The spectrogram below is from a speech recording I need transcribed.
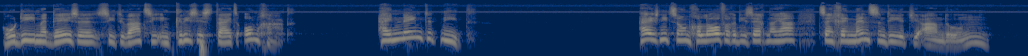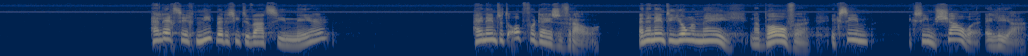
hoe die met deze situatie in crisistijd omgaat. Hij neemt het niet. Hij is niet zo'n gelovige die zegt, nou ja, het zijn geen mensen die het je aandoen. Hij legt zich niet bij de situatie neer. Hij neemt het op voor deze vrouw. En hij neemt die jongen mee naar boven. Ik zie hem, ik zie hem sjouwen, Elia.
